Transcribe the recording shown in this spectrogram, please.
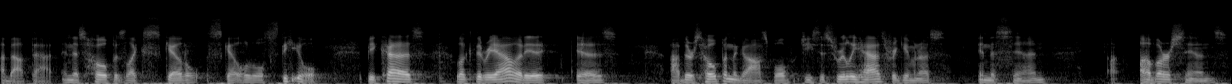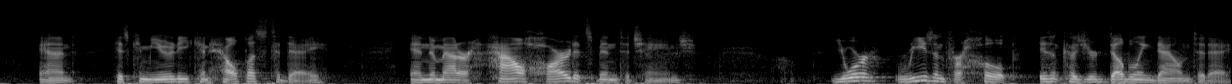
about that. And this hope is like skeletal, skeletal steel. Because, look, the reality is uh, there's hope in the gospel. Jesus really has forgiven us in the sin uh, of our sins. And his community can help us today. And no matter how hard it's been to change, your reason for hope isn't because you're doubling down today.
